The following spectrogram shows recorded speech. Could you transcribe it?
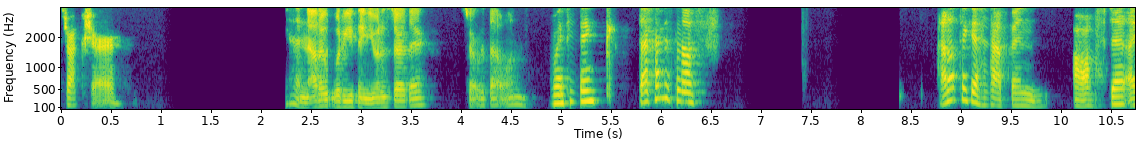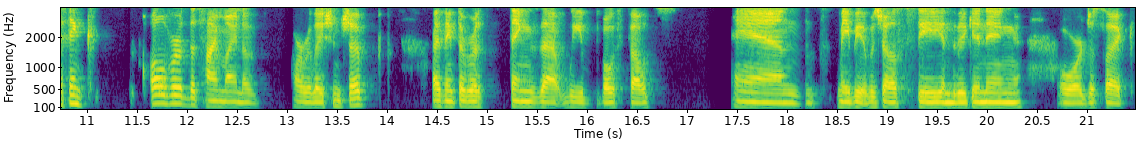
structure. Yeah, Nato, what do you think? You want to start there? Start with that one? I think that kind of stuff, I don't think it happens often. I think over the timeline of our relationship, I think there were things that we both felt, and maybe it was jealousy in the beginning or just like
